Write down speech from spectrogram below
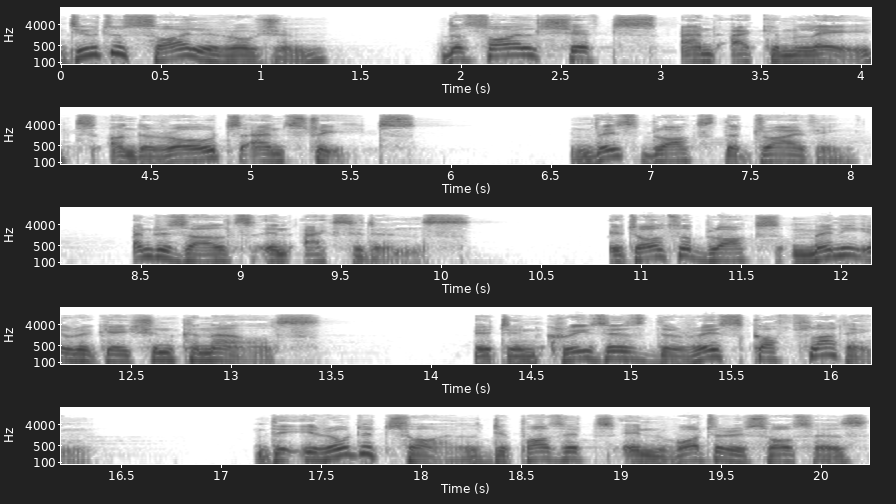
Due to soil erosion, the soil shifts and accumulates on the roads and streets. This blocks the driving and results in accidents. It also blocks many irrigation canals. It increases the risk of flooding. The eroded soil deposits in water resources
